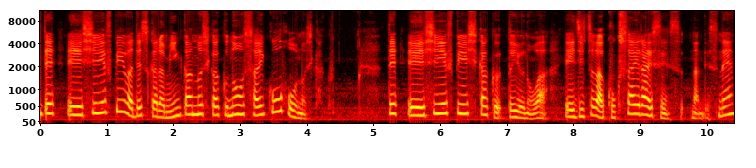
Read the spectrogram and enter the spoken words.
で、えー、CFP はですから民間の資格の最高峰の資格。で、えー、CFP 資格というのは、えー、実は国際ライセンスなんですね。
